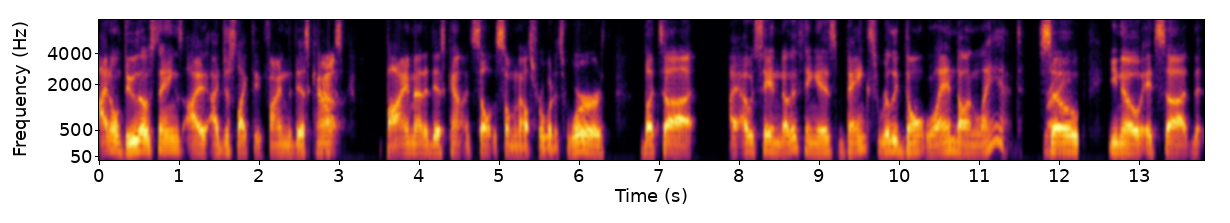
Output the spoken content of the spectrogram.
I don't do those things. I I just like to find the discounts, yeah. buy them at a discount, and sell it to someone else for what it's worth. But uh, I, I would say another thing is banks really don't lend on land. So, right. you know, it's uh th-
